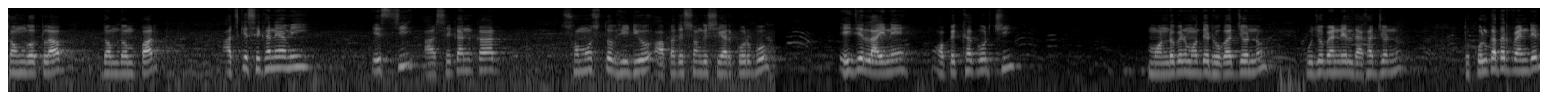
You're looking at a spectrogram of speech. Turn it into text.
সংঘ ক্লাব, দমদম পার্ক। আজকে সেখানে আমি এসছি আর সেখানকার সমস্ত ভিডিও আপনাদের সঙ্গে শেয়ার করব। এই যে লাইনে অপেক্ষা করছি মণ্ডপের মধ্যে ঢোকার জন্য, পুজো প্যান্ডেল দেখার জন্য। তো কলকাতার প্যান্ডেল,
